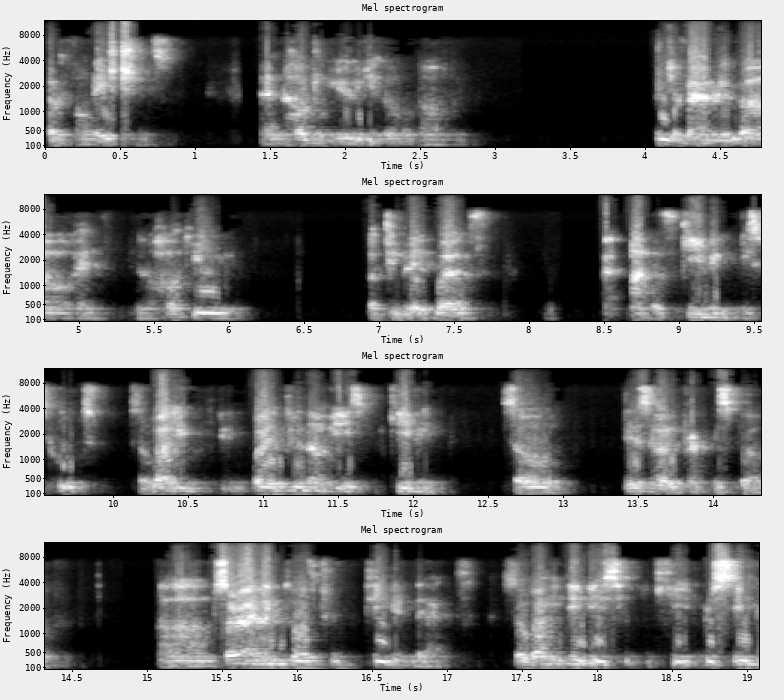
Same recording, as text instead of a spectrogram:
the foundations and how do you, you know, um, do your family well and, you know, how do you accumulate wealth out of giving is good. So what you, what you do now is giving. So this is how you practice wealth. Um, sorry, I didn't go too deep in that. So what he did is he, he received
